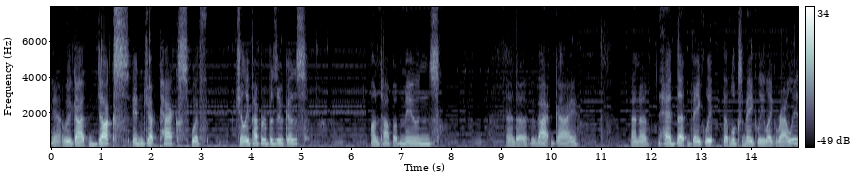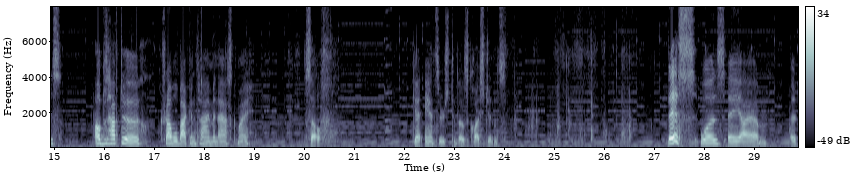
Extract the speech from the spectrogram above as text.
Yeah, we got ducks in jetpacks with chili pepper bazookas on top of moons and uh, that guy, and a head that vaguely that looks vaguely like Rowley's. I'll just have to travel back in time and ask myself, get answers to those questions. This was a um, it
